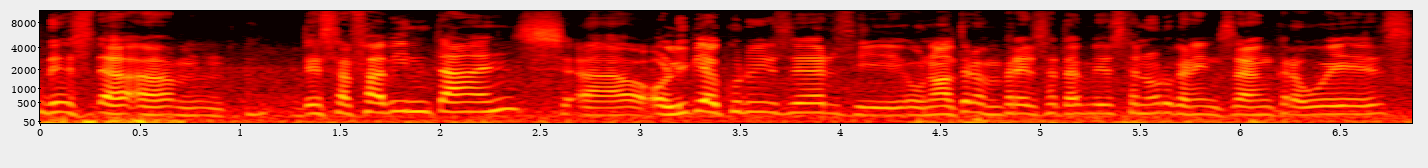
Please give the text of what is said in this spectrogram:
Des de, eh, des de fa 20 anys, eh, Olivia Cruisers i una altra empresa també estan organitzant creuers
